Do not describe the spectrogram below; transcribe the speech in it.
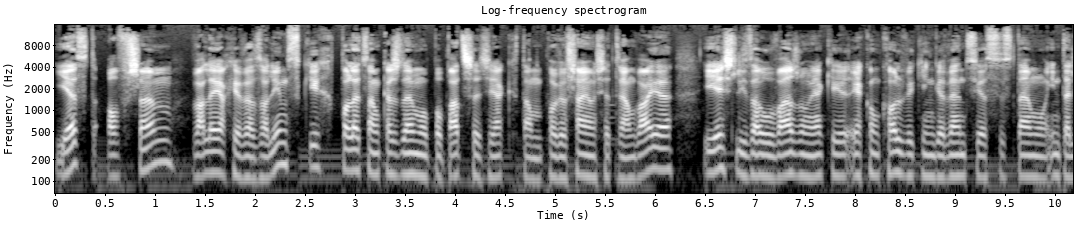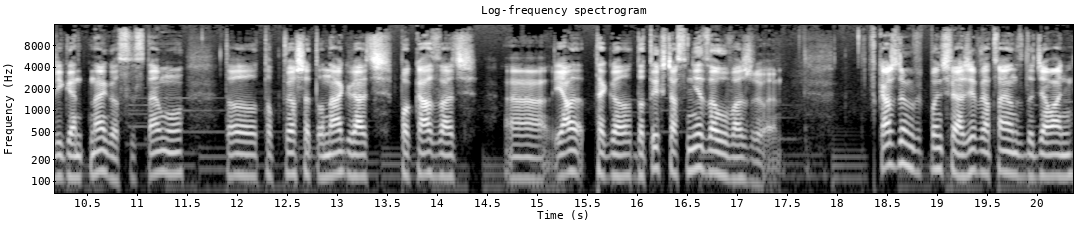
Jest, owszem, w Alejach Jerozolimskich. Polecam każdemu popatrzeć, jak tam poruszają się tramwaje i jeśli zauważą jakie, jakąkolwiek ingerencję systemu, inteligentnego systemu, to, to proszę to nagrać, pokazać. E, ja tego dotychczas nie zauważyłem. W każdym bądź razie, wracając do działań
